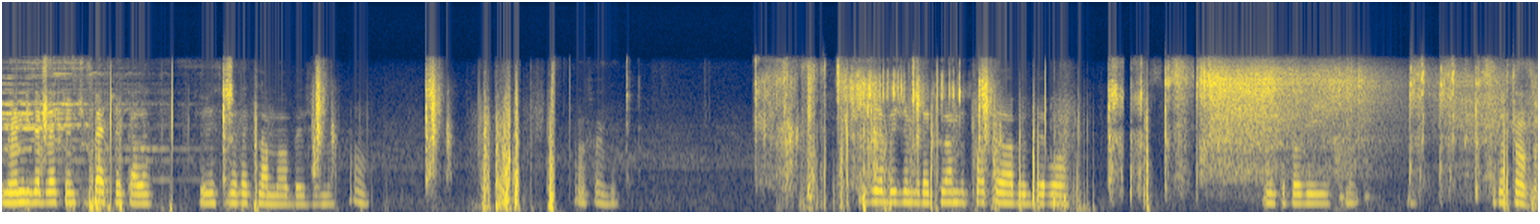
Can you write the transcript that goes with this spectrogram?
Miałem mi zabrać beczek, ale już sobie reklamę obejrzymy. O. O, fajnie. Dzisiaj obejrzymy reklamy po to, aby było... Jak to powiedzieć, no... Gotowe.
